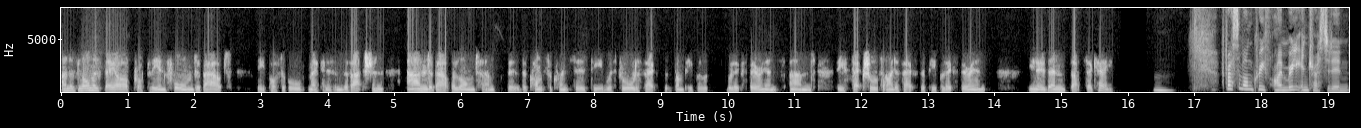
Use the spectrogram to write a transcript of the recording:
And as long as they are properly informed about the possible mechanisms of action and about the long term, the, the consequences, the withdrawal effects that some people will experience, and the sexual side effects that people experience, you know, then that's okay. Hmm. Professor Moncrieff, I'm really interested in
